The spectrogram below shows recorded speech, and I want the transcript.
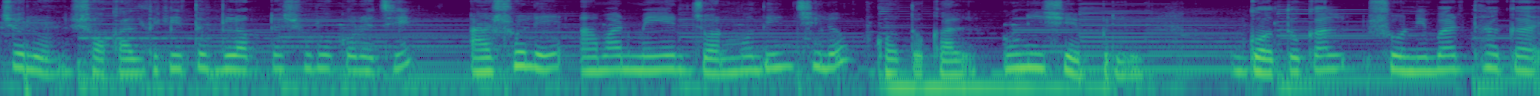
চলুন, সকাল থেকেই তো ব্লগটা শুরু করেছি। আসলে আমার মেয়ের জন্মদিন ছিল গতকাল উনিশে এপ্রিল। গতকাল শনিবার থাকায়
